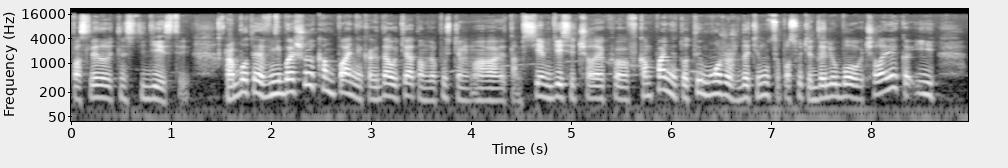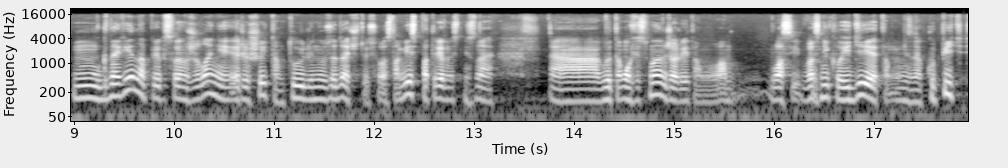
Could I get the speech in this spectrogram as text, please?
последовательности действий. Работая в небольшой компании, когда у тебя там, допустим, а, там 7-10 человек в компании, то ты можешь дотянуться, по сути, до любого человека и мгновенно при своем желании решить там ту или иную задачу. То есть у вас там есть потребность, не знаю, а, вы там офис-менеджер, и там вам, у вас возникла идея, там, не знаю, купить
